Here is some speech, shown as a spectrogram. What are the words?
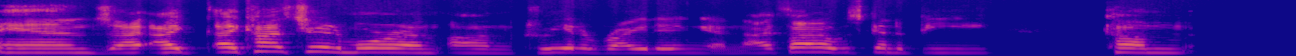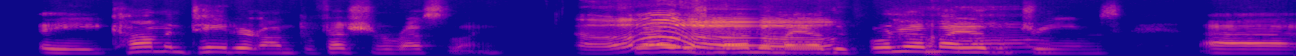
And I, I, I concentrated more on, on creative writing, and I thought I was going to become a commentator on professional wrestling. oh, That was one of my other one of my other Oh. dreams. Uh,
